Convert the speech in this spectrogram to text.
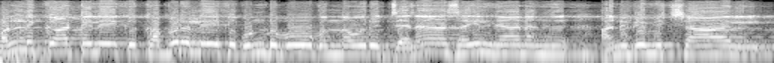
പള്ളിക്കാട്ടിലേക്ക് കബറിലേക്ക് കൊണ്ടുപോകുന്ന ഒരു ജനാസയിൽ ഞാൻ അങ്ങ് അനുഗമിച്ചാൽ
